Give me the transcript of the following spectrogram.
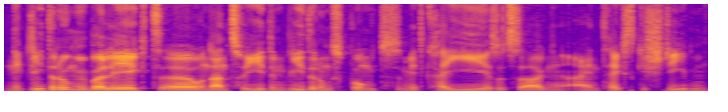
eine Gliederung überlegt äh, und dann zu jedem Gliederungspunkt mit KI sozusagen einen Text geschrieben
